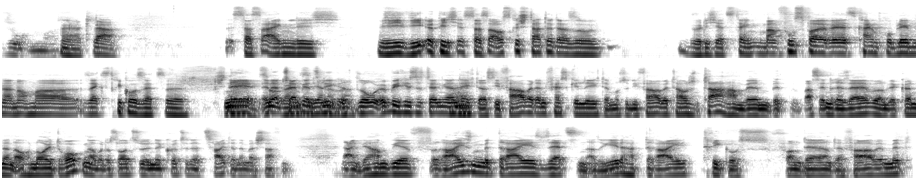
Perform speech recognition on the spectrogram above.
suchen muss. Ja, klar. Ist das eigentlich, wie, wie üppig ist das ausgestattet? Also würde ich jetzt denken, beim Fußball wäre jetzt kein Problem, da nochmal sechs Trikotsätze Nee, schnell zu in der Champions League, aber- so üppig ist es denn ja, nicht. Da ist die Farbe dann festgelegt, dann musst du die Farbe tauschen. Klar haben wir was in Reserve und wir können dann auch neu drucken, aber das sollst du in der Kürze der Zeit dann immer schaffen. Nein, wir haben, wir reisen mit drei Sätzen. Also jeder hat drei Trikots von der und der Farbe mit.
